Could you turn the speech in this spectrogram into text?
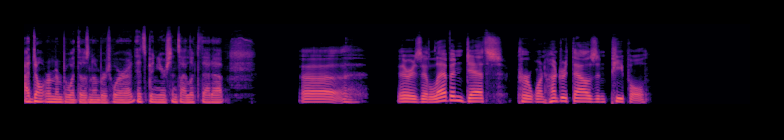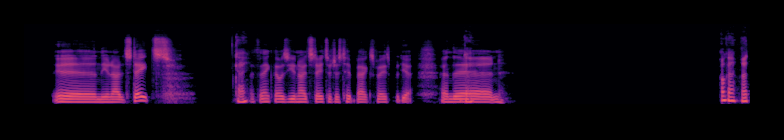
I don't remember what those numbers were. It's been years since I looked that up. uh there is 11 deaths per 100000 people in the united states Okay. I think that was the United States. I just hit backspace, but yeah. And Okay. then Okay, that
